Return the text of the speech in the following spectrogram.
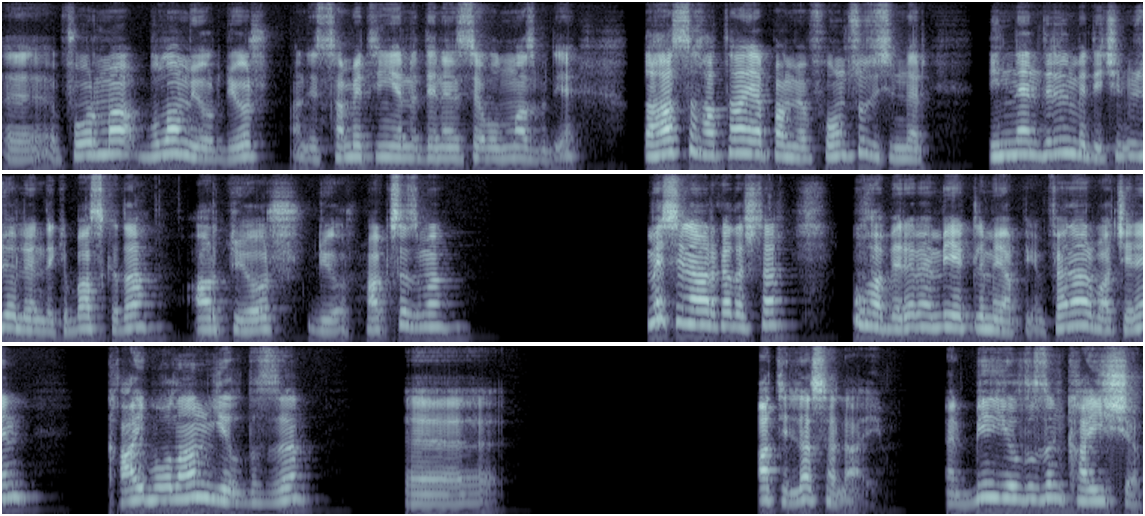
e, forma bulamıyor diyor. Hani Samet'in yerine denense olmaz mı diye. Dahası hata yapan ve formsuz isimler dinlendirilmediği için üzerlerindeki baskı da artıyor diyor. Haksız mı? Mesela arkadaşlar bu habere ben bir ekleme yapayım. Fenerbahçe'nin kaybolan yıldızı eee, Atilla Salahi. Yani bir yıldızın kayışı.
